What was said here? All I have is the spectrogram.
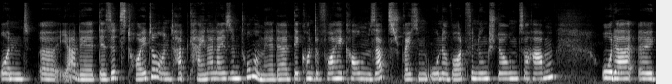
Und äh, ja, der, der sitzt heute und hat keinerlei Symptome mehr. Der, der konnte vorher kaum einen Satz sprechen, ohne Wortfindungsstörungen zu haben. Oder äh,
